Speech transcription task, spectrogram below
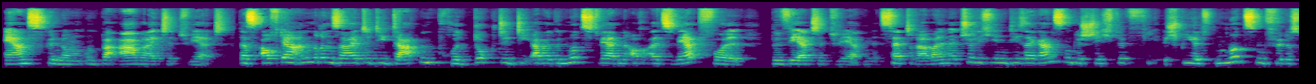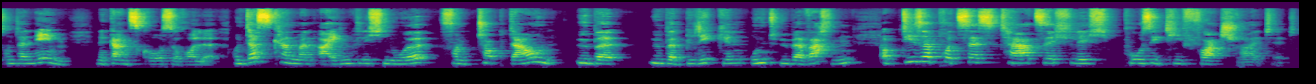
ernst genommen und bearbeitet wird. Dass auf der anderen Seite die Datenprodukte, die aber genutzt werden, auch als wertvoll bewertet werden etc. Weil natürlich in dieser ganzen Geschichte spielt Nutzen für das Unternehmen eine ganz große Rolle. Und das kann man eigentlich nur von Top-Down über, überblicken und überwachen, ob dieser Prozess tatsächlich positiv fortschreitet.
